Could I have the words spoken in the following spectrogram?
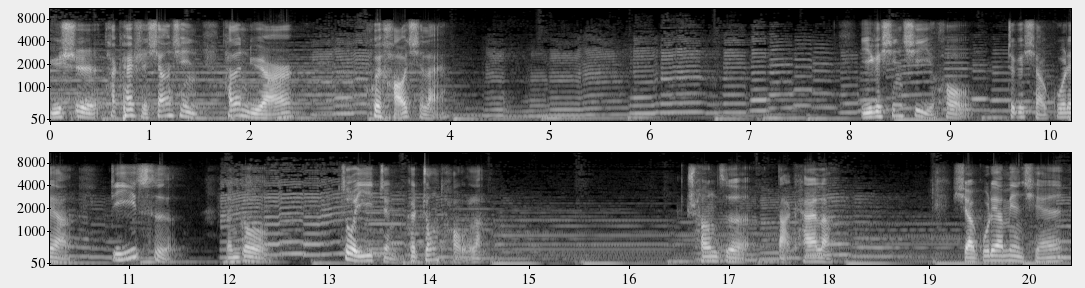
于是她开始相信她的女儿会好起来。一个星期以后，这个小姑娘第一次能够。坐一整个钟头了，窗子打开了，小姑娘面前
